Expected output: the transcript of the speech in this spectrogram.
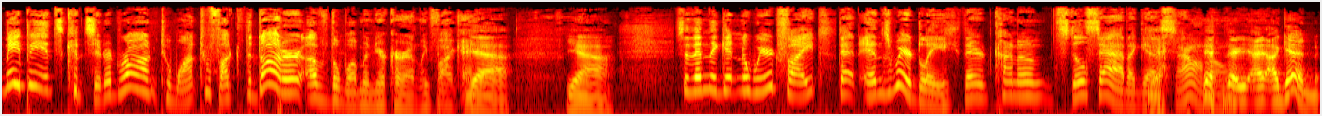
maybe it's considered wrong to want to fuck the daughter of the woman you're currently fucking. Yeah. Yeah. So then they get in a weird fight that ends weirdly. They're kind of still sad, I guess. I don't know. Again,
